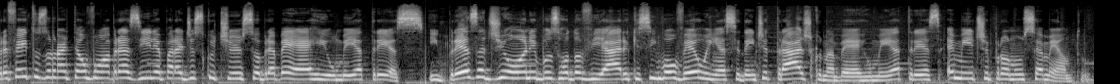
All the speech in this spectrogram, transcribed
Prefeitos do Nortão vão a Brasília para discutir sobre a BR-163. Empresa de ônibus rodoviário que se envolveu em acidente trágico na BR-163 emite pronunciamento.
